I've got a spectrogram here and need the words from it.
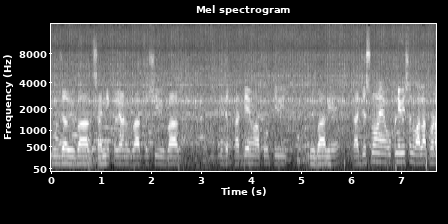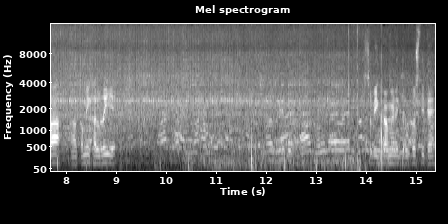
ऊर्जा विभाग, सैनिक कल्याण विभाग, कृषि विभाग, इधर खाद्य एवं आपूर्ति विभाग है। राजस्व में उपनिवेशन वाला थोड़ा कमी खल रही है। सभी ग्रामीण इधर उपस्थित हैं।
